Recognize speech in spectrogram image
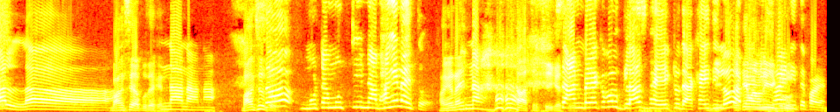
আল্লাহ। ভাঙছে আপু দেখেন। না না না। ভাঙছে তো? তো মোটামুটি না ভাঙে নাই তো? ভাঙে নাই? না। আচ্ছা ঠিক আছে। সানব্রেকেবল গ্লাস ভাই একটু দেখাই দিল জি, আপনারা একেবারে নির্ভয় equal। নিতে পারেন।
